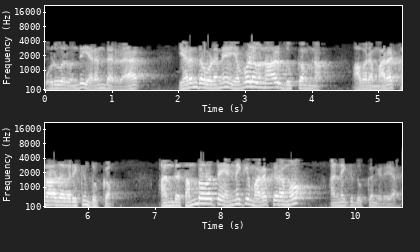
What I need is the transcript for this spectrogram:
ஒருவர் வந்து இறந்துடுறார் இறந்த உடனே எவ்வளவு நாள் துக்கம்னா அவரை மறக்காத வரைக்கும் துக்கம். அந்த சம்பவத்தை என்னைக்கு மறக்கிறோமோ அன்னைக்கு துக்கம் கிடையாது.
